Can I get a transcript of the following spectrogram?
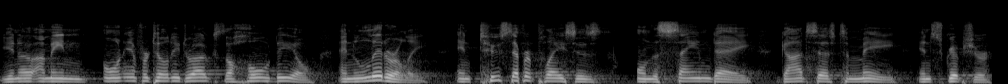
You know, I mean, on infertility drugs, the whole deal, and literally in two separate places on the same day. God says to me in Scripture,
